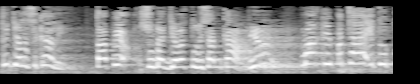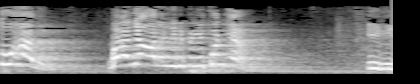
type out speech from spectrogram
Itu jelas sekali. Tapi sudah jelas tulisan kafir, maka percaya itu Tuhan. Banyak orang jadi pengikutnya. Ini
